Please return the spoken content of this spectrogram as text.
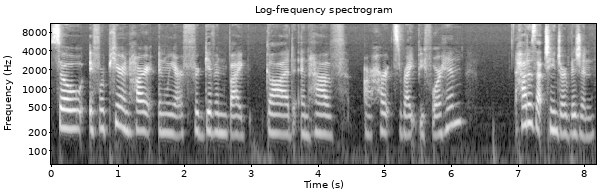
So if we're pure in heart and we are forgiven by God and have our hearts right before Him, how does that change our vision?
